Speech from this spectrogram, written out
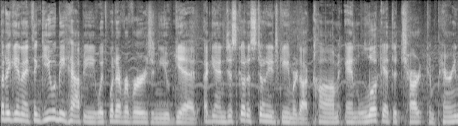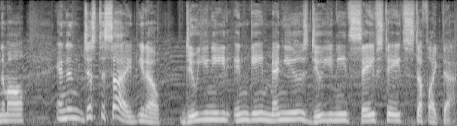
But again, I think you would be happy with whatever version you get. Again, just go to StoneAgeGamer.com and look at the chart comparing them all. And then just decide, you know, do you need in-game menus? Do you need save states? Stuff like that.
